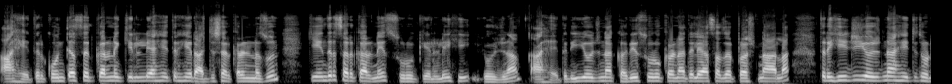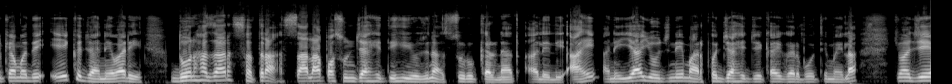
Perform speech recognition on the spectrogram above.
आहे. तर कोणत्या सरकारने केलेली आहे? तर हे राज्य सरकारने नसून केंद्र सरकारने सुरू केलेली ही योजना आहे. तर ही योजना कधी सुरू करण्यात आली असा जर प्रश्न आला तर ही जी योजना आहे ती थोडक्यामध्ये एक जानेवारी दोन हजार सतरा सालापासून जी आहे ती ही योजना सुरू करण्यात आलेली आहे. आणि या योजनेमार्फत जे आहे जे काही गर्भवती महिला किंवा जे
